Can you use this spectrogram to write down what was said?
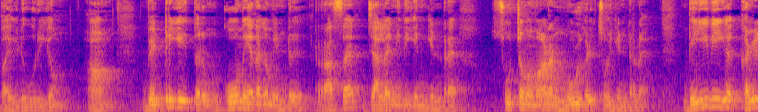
வைடூரியம். ஆம் வெற்றியை தரும் கோமேதகம் என்று ரச ஜலநிதி என்கின்ற சூட்சமமான நூல்கள் சொல்கின்றன. தெய்வீக கல்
